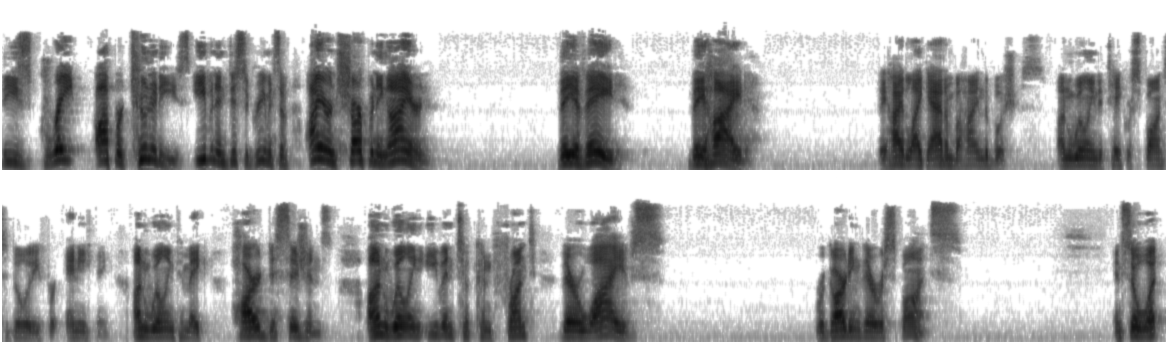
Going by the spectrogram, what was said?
these great opportunities, even in disagreements of iron sharpening iron. They evade. They hide. They hide like Adam behind the bushes, unwilling to take responsibility for anything, unwilling to make hard decisions, unwilling even to confront their wives regarding their response. And so what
